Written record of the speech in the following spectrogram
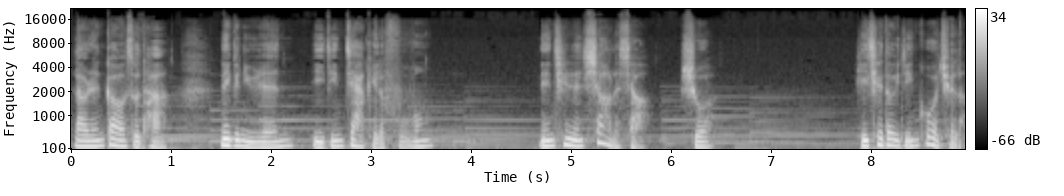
老人告诉他，那个女人已经嫁给了富翁。年轻人笑了笑，说：“一切都已经过去了，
